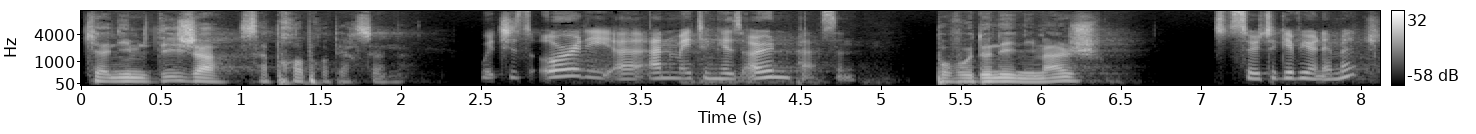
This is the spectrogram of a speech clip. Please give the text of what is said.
qui anime déjà sa propre personne. Which is already uh, animating his own person. Pour vous donner une image, So, to give you an image,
